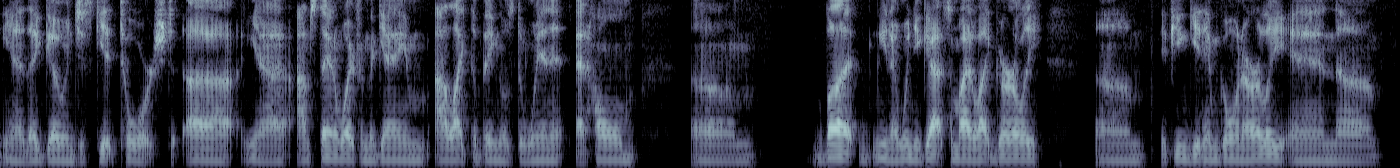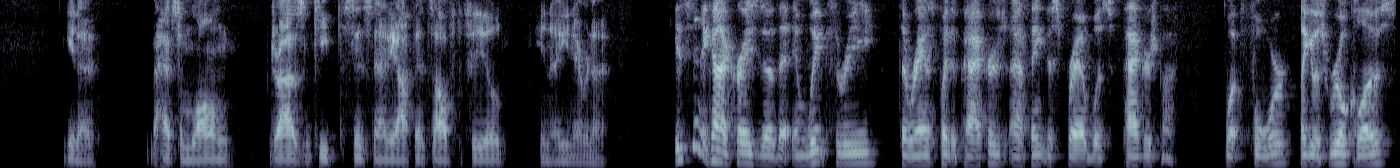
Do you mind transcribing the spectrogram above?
you know they go and just get torched. Uh, you know, I'm staying away from the game. I like the Bengals to win it at home. Um, but you know, when you got somebody like Gurley, um, if you can get him going early and um, you know have some long drives and keep the Cincinnati offense off the field, you know, you never know. Isn't it kind of crazy though that in Week Three the Rams played the Packers, and I think the spread was Packers by what four? Like it was real close,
